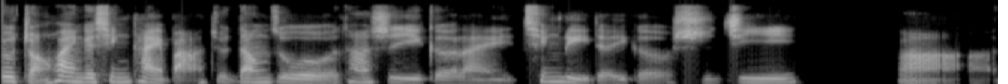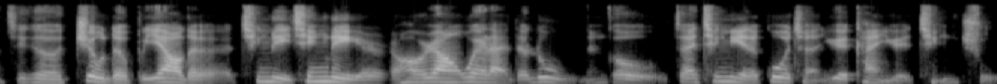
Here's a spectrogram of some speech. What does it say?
就转换一个心态吧，就当做它是一个来清理的一个时机，把这个旧的不要的清理清理，然后让未来的路能够在清理的过程越看越清楚。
